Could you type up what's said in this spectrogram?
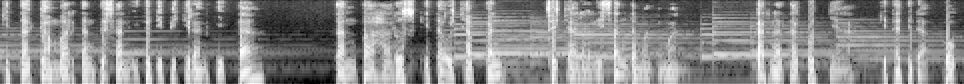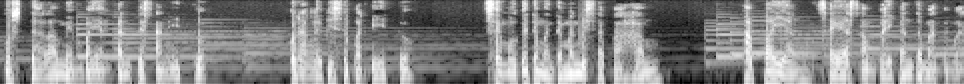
kita gambarkan pesan itu di pikiran kita tanpa harus kita ucapkan secara lisan teman-teman. Karena takutnya kita tidak fokus dalam membayangkan pesan itu. Kurang lebih seperti itu. Semoga teman-teman bisa paham apa yang saya sampaikan teman-teman.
